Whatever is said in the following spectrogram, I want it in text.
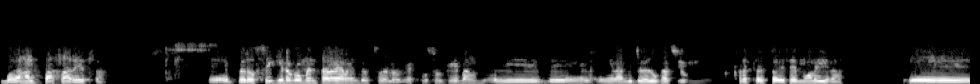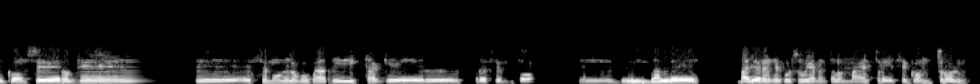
voy a dejar pasar esa. Eh, pero sí quiero comentar obviamente sobre lo que expuso Kevan en el ámbito de educación respecto a ese Molina. considero que ese modelo cooperativista que él presentó de brindarle mayores recursos obviamente a los maestros y ese control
